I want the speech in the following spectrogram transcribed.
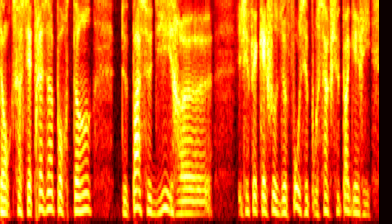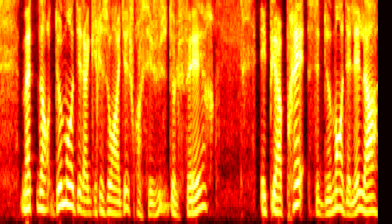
Donc ça c'est très important de pas se dire euh, j'ai fait quelque chose de faux, c'est pour ça que je suis pas guéri. Maintenant, demander la guérison à Dieu, je crois que c'est juste de le faire. Et puis après, cette demande, elle est là.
